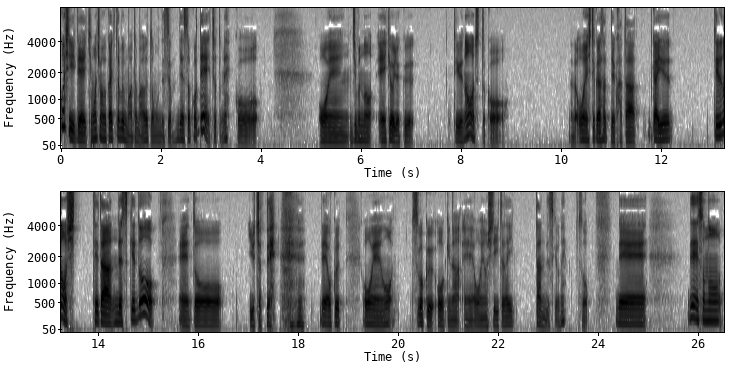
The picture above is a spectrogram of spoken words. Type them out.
越しで気持ちも浮かれてた部分も頭あると思うんですよ。で、そこで、ちょっとね、こう、応援、自分の影響力っていうのをちょっとこう、なんだ応援してくださってる方がいるっていうのを知ってたんですけど、えっ、ー、と、言っちゃって で、送、応援を、すごく大きな、えー、応援をしていただいたんですけどね。そう。で、で、その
